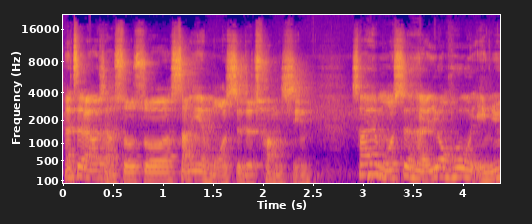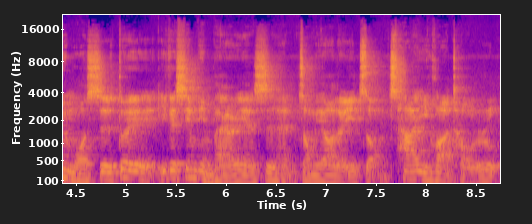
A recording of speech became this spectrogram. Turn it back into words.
那再来，我想说说商业模式的创新。商业模式和用户营运模式对一个新品牌而言是很重要的一种差异化投入。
